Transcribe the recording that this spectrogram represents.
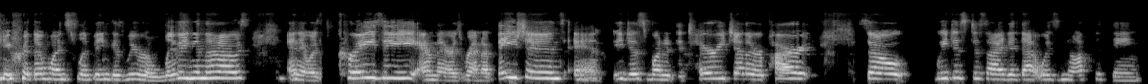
we were the ones flipping because we were living in the house and it was crazy and there's renovations and we just wanted to tear each other apart so we just decided that was not the thing.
